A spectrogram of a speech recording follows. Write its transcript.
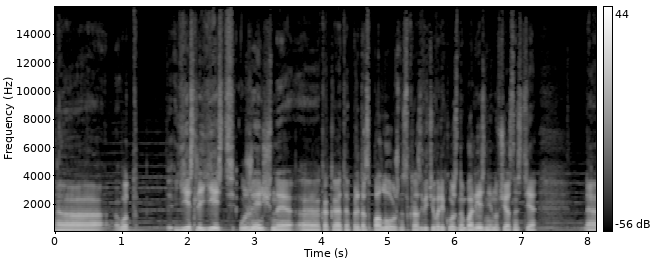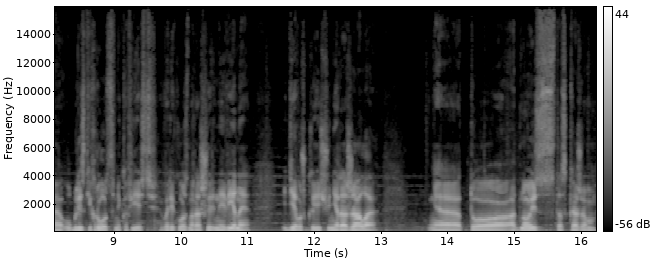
Э, вот если есть у женщины э, какая-то предрасположенность к развитию варикозной болезни, ну, в частности, э, у близких родственников есть варикозно расширенные вены, и девушка еще не рожала, то одно из, так скажем,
